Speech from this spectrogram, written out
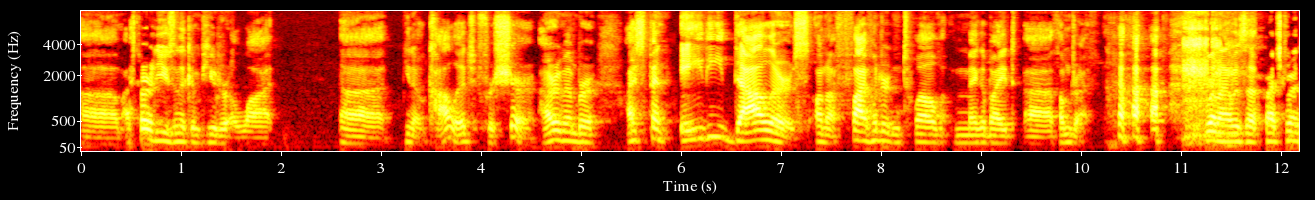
Um, I started using the computer a lot. Uh, you know, college for sure. I remember I spent eighty dollars on a five hundred and twelve megabyte uh, thumb drive when I was a freshman.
